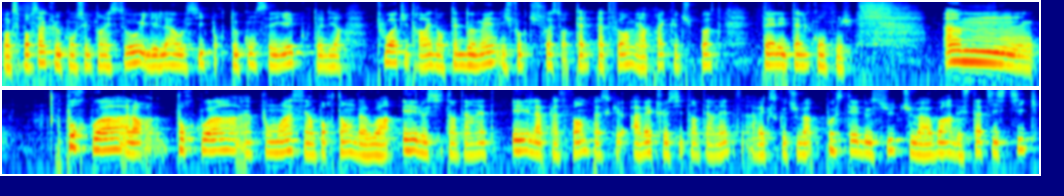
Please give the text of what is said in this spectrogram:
Donc c'est pour ça que le consultant SEO, il est là aussi pour te conseiller, pour te dire, toi tu travailles dans tel domaine, il faut que tu sois sur telle plateforme et après que tu postes tel et tel contenu. Hum, pourquoi Alors pourquoi pour moi c'est important d'avoir et le site internet et la plateforme parce qu'avec le site internet, avec ce que tu vas poster dessus, tu vas avoir des statistiques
